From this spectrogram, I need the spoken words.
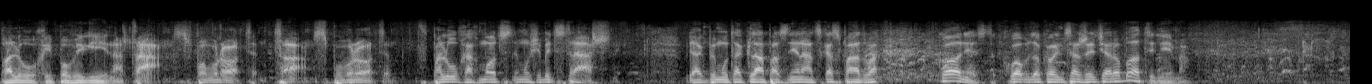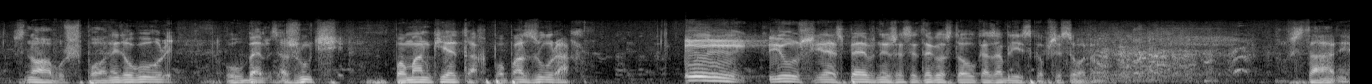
Paluchy powygina, tam, z powrotem, tam, z powrotem. W paluchach mocny musi być straszny. Jakby mu ta klapa z nienacka spadła, koniec. Chłop do końca życia roboty nie ma. Znowu szpony do góry, łbem zarzuci, po mankietach, po pazurach. I już jest pewny, że się tego stołka za blisko przysunął. Wstanie,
